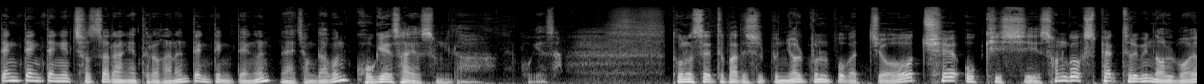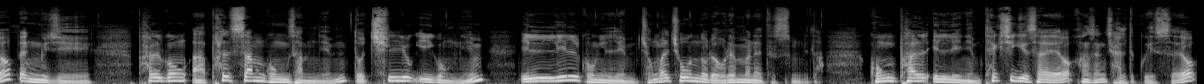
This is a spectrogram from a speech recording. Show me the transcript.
땡땡땡의 첫사랑에 들어가는 땡땡땡은 네, 정답은 고개사였습니다. 네, 고개사. 도넛 세트 받으실 분 10분을 뽑았죠. 최오키 씨, 선곡 스펙트럼이 넓어요. 백뮤직. 80, 아, 8303님, 또 7620님, 1101님, 정말 좋은 노래 오랜만에 듣습니다. 0812님, 택시기사예요. 항상 잘 듣고 있어요.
